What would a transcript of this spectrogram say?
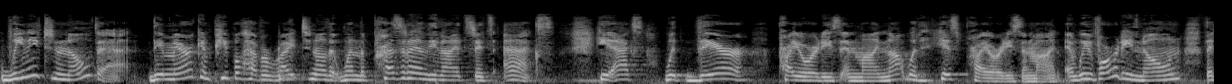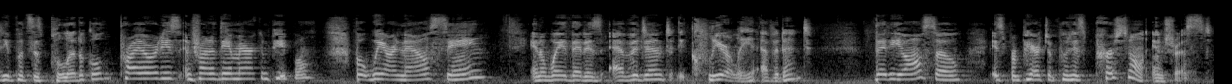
We need to know that. The American people have a right to know that when the president of the United States acts, he acts with their priorities in mind, not with his priorities in mind. And we've already known that he puts his political priorities in front of the American people. But we are now seeing, in a way that is evident, clearly evident, that he also is prepared to put his personal interest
